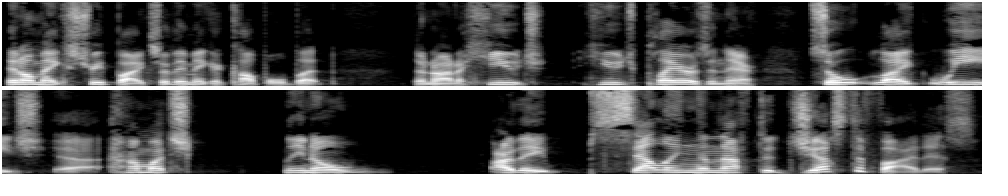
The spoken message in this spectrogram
They don't make street bikes, or they make a couple, but they're not a huge, huge players in there. So, like Weege, uh, how much, you know, are they selling enough to justify this?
